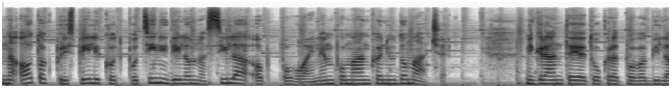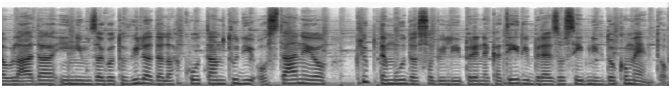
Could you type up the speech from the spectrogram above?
na otok prispeli kot poceni delovna sila ob povojnem pomankanju domače. Migrante je tokrat povabila vlada in jim zagotovila, da lahko tam tudi ostanejo, kljub temu, da so bili pre nekateri brez osebnih dokumentov.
